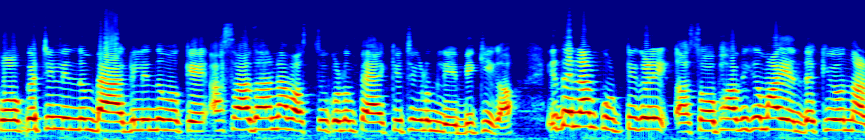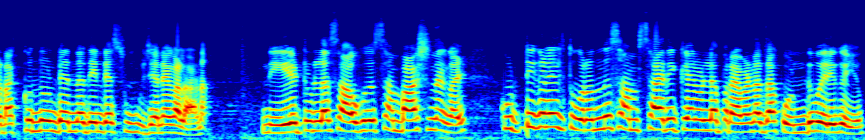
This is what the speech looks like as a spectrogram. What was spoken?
പോക്കറ്റിൽ നിന്നും ബാഗിൽ നിന്നുമൊക്കെ അസാധാരണ വസ്തുക്കളും പാക്കറ്റുകളും ലഭിക്കുക. ഇതെല്ലാം കുട്ടികളിൽ അസ്വാഭാവികമായി എന്തൊക്കെയോ നടക്കുന്നുണ്ടെന്നതിന്റെ സൂചനകളാണ്. നേരിട്ടുള്ള സൗഹൃദ സംഭാഷണങ്ങൾ കുട്ടികളിൽ തുറന്ന് സംസാരിക്കാനുള്ള പ്രവണത കൊണ്ടുവരികയും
